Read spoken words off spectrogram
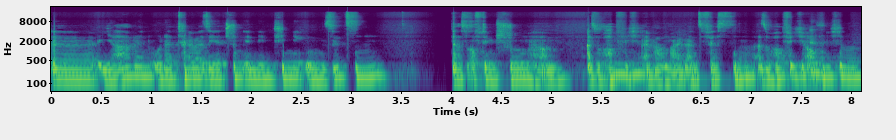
äh, Jahren oder teilweise jetzt schon in den Kliniken sitzen, das auf dem Schirm haben. Also hoffe ich mhm. einfach mal ganz fest. Ne? Also hoffe ich auch also, nicht, nur,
